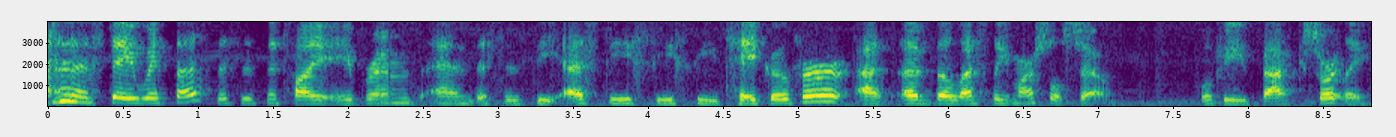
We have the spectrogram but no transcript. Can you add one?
stay with us. This is Natalia Abrams, and this is the SDCC takeover at, of the Leslie Marshall Show. We'll be back shortly.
